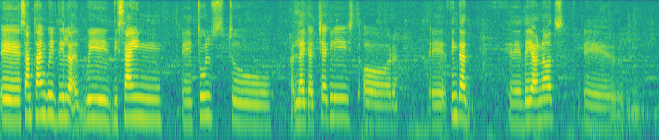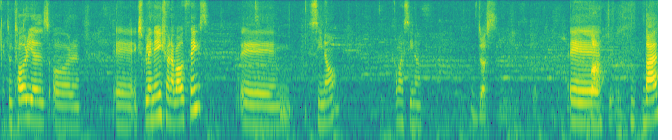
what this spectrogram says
Uh, sometimes we, we design uh, tools to like a checklist or uh, think that uh, they are not uh, tutorials or uh, explanation about things, um, sino, ¿cómo es sino? Just Uh, but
